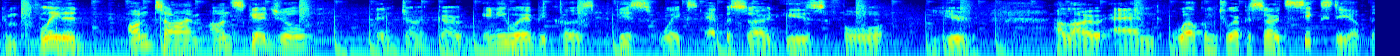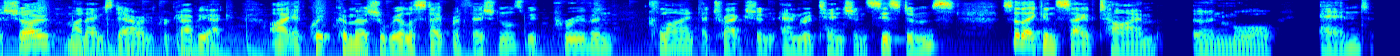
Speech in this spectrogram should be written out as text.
completed on time, on schedule, then don't go anywhere because this week's episode is for you. Hello and welcome to episode 60 of the show. My name's Darren Krakowiak. I equip commercial real estate professionals with proven client attraction and retention systems so they can save time, earn more, and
